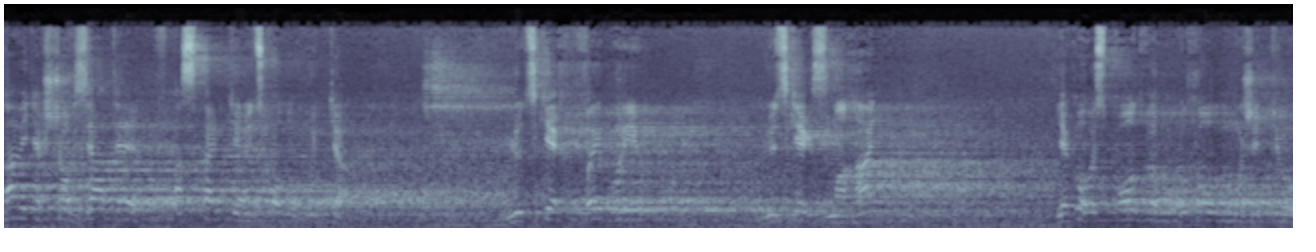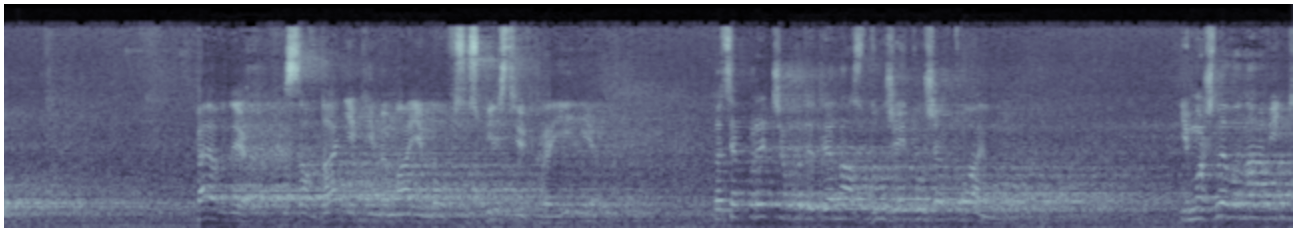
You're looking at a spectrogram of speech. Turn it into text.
Навіть якщо взяти в аспекті людського буття, людських виборів, людських змагань, якогось подвигу в духовному життю, певних завдань, які ми маємо в суспільстві, в країні, то ця притча буде для нас дуже і дуже актуальною. І, можливо, навіть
